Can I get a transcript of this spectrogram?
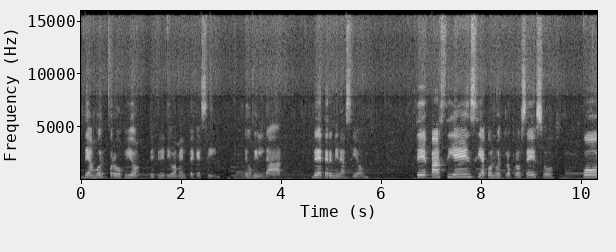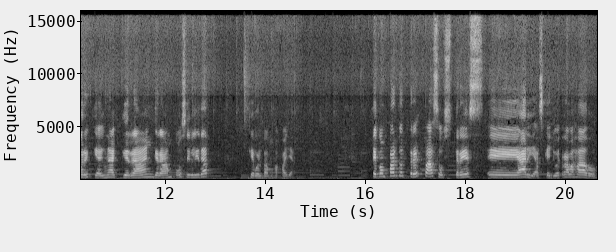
de amor propio, definitivamente que sí, de humildad, de determinación, de paciencia con nuestro proceso, porque hay una gran, gran posibilidad que volvamos a fallar. Te comparto tres pasos, tres eh, áreas que yo he trabajado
